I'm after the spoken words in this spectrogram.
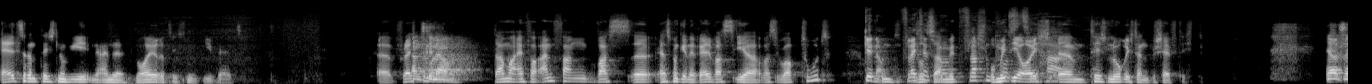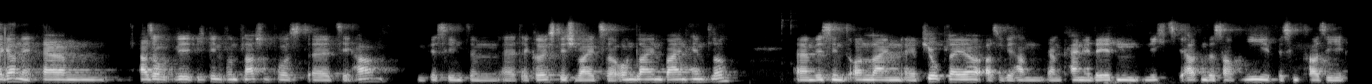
älteren Technologie in eine neuere Technologiewelt. Äh, vielleicht Ganz genau. da mal einfach anfangen, was äh, erstmal generell, was ihr, was ihr überhaupt tut. Genau, und vielleicht erstmal mit, womit ihr euch ähm, technologisch dann beschäftigt. Ja, sehr gerne. Ähm, also ich bin von Flaschenpost äh, CH. Wir sind ein, äh, der größte Schweizer Online-Weinhändler. Ähm, wir sind online äh, Pure Player, also wir haben, wir haben keine Läden, nichts. Wir hatten das auch nie. Wir sind quasi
